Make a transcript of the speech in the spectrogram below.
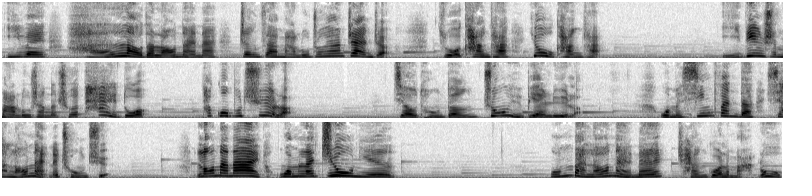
一位很老的老奶奶正在马路中央站着，左看看，右看看。一定是马路上的车太多，她过不去了。交通灯终于变绿了，我们兴奋地向老奶奶冲去：“老奶奶，我们来救您！”我们把老奶奶搀过了马路，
